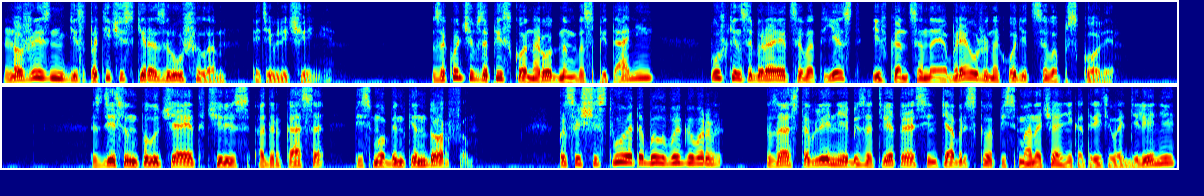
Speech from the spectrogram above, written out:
Но жизнь деспотически разрушила эти влечения. Закончив записку о народном воспитании, Пушкин собирается в отъезд и в конце ноября уже находится в Пскове. Здесь он получает через Адеркаса письмо Бенкендорфа. По существу это был выговор за оставление без ответа сентябрьского письма начальника третьего отделения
